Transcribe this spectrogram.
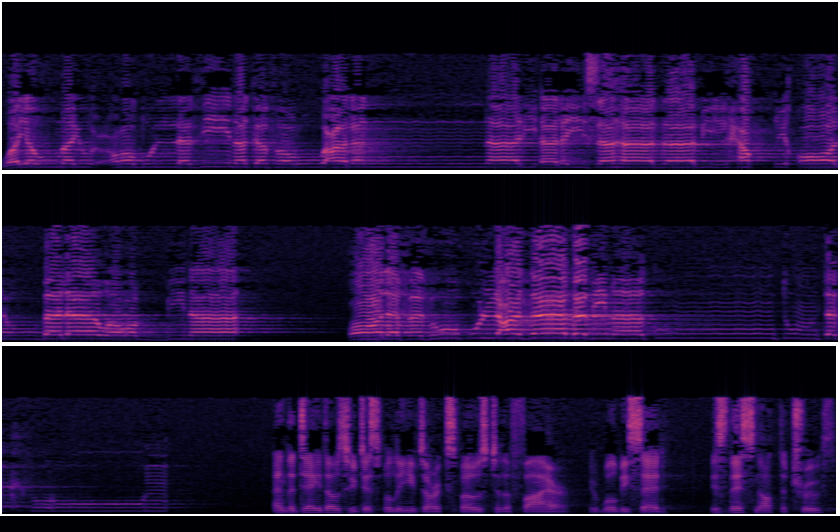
ويوم يعرض الذين كفروا على النار أليس هذا بالحق قالوا بلى وربنا قال فذوقوا العذاب بما كنتم تكفرون And the day those who disbelieved are exposed to the fire, it will be said, Is this not the truth?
